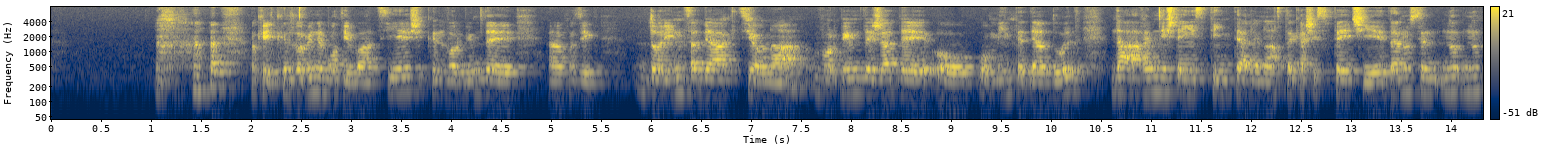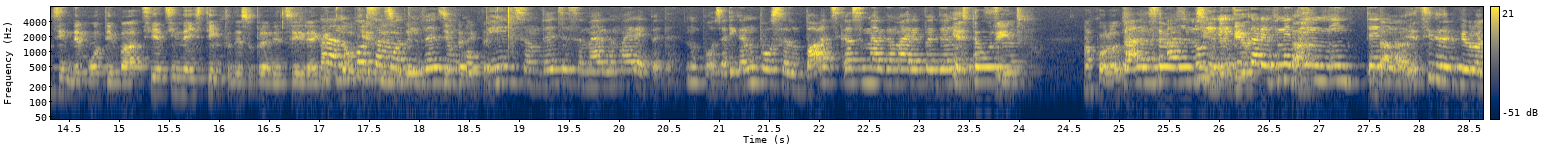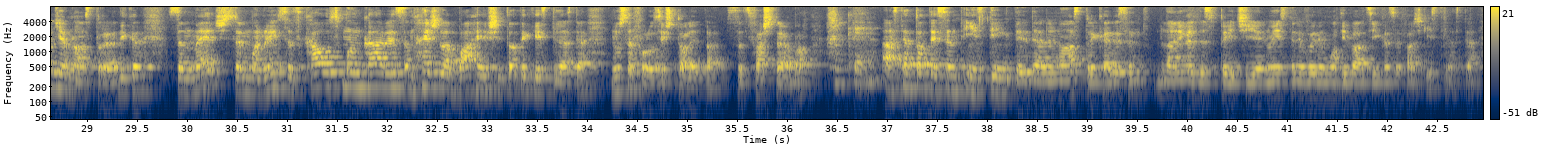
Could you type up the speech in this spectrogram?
ok, când vorbim de motivație și când vorbim de, uh, cum zic, dorința de a acționa, vorbim deja de o, o minte de adult, da, avem niște instincte ale noastre ca și specie, dar nu, se, nu, nu țin de motivație, țin de instinctul de supraviețuire. Da, nu poți să motivezi un copil să învețe să meargă mai repede. Nu poți, adică nu poți să-l bați ca să meargă mai repede. Este un ritm. Să acolo. Dar al, al lui, ritm bio... care vine da, din interior. Da, ține de biologia noastră. Adică să mergi, să mănânci, să-ți cauți mâncare, să mergi la baie și toate chestiile astea. Nu să folosești toaleta, să-ți faci treaba. Okay. Astea toate sunt instincte de ale noastre care sunt la nivel de specie. Nu este nevoie de motivație ca să faci chestiile astea.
